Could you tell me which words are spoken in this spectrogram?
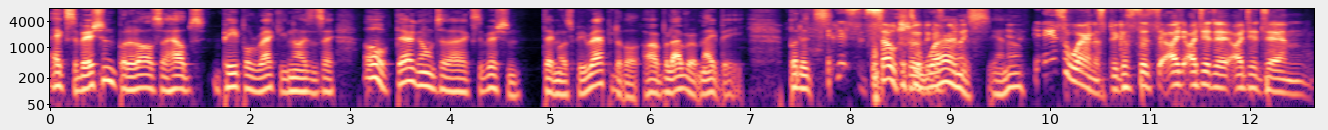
exhibition, but it also helps people recognize and say, oh, they're going to that exhibition. They must be reputable or whatever it may be. But it's it is it's so it's true awareness, you know. It is awareness because there's, I, I did a I did um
